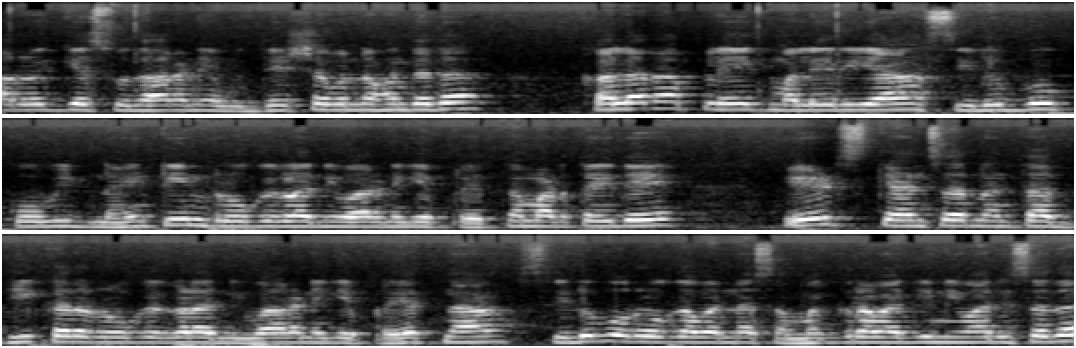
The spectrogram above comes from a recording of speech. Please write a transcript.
ಆರೋಗ್ಯ ಸುಧಾರಣೆಯ ಉದ್ದೇಶವನ್ನು ಹೊಂದದ. ಕಲರಾ ಪ್ಲೇಗ್ ಮಲೇರಿಯಾ ಸಿಡುಬು ಕೋವಿಡ್ ನೈನ್ಟೀನ್ ರೋಗಗಳ ನಿವಾರಣೆಗೆ ಪ್ರಯತ್ನ ಮಾಡ್ತಾ ಇದೆ. ಏಡ್ಸ್ ಕ್ಯಾನ್ಸರ್ನಂಥ ಭೀಕರ ರೋಗಗಳ ನಿವಾರಣೆಗೆ ಪ್ರಯತ್ನ, ಸಿಡುಬು ರೋಗವನ್ನು ಸಮಗ್ರವಾಗಿ ನಿವಾರಿಸದ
